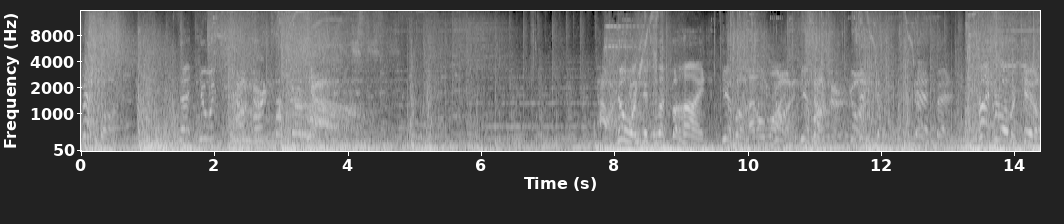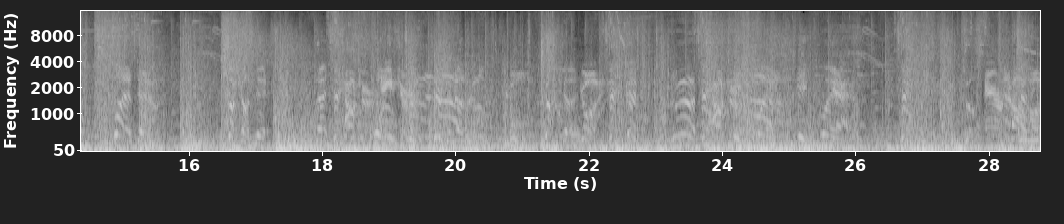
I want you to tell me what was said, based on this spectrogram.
Back off! That do it? Power. No one gets left behind! Give up! Level one. Give up! Good. Stand back! Time for overkill! Slam down! Suck on this! That's it! Counter. Danger. Good. Take this! Counter. Eat flame! Eat flame! Yes. Air combo.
